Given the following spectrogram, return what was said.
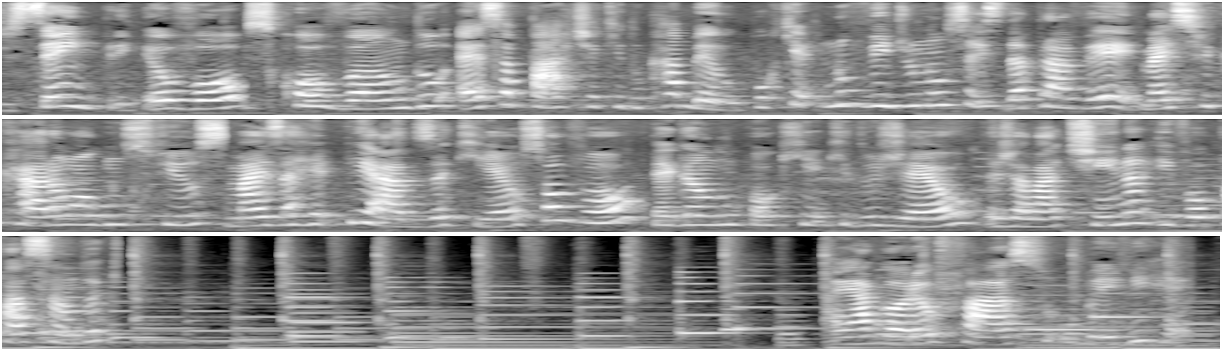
de sempre, eu vou escovando essa parte aqui do cabelo, porque no vídeo não sei se dá pra ver, mas ficaram alguns fios mais arrepiados aqui. Eu só vou pegando um pouquinho aqui do gel, da gelatina e vou passando aqui. Aí agora eu faço o baby hair.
